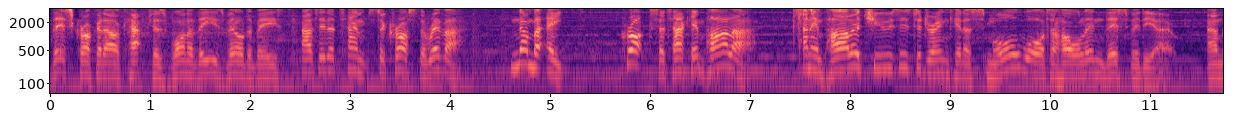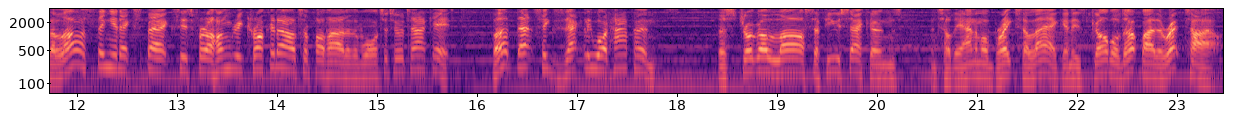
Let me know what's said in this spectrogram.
This crocodile captures one of these wildebeests as it attempts to cross the river. Number 8. Crocs attack impala. An impala chooses to drink in a small waterhole in this video, and the last thing it expects is for a hungry crocodile to pop out of the water to attack it, but that's exactly what happens. The struggle lasts a few seconds until the animal breaks a leg and is gobbled up by the reptile.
